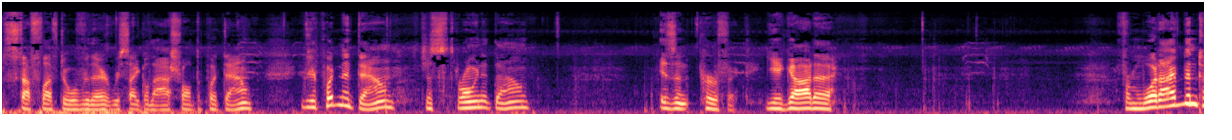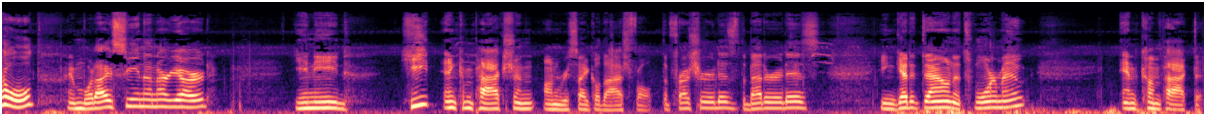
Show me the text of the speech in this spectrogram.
stuff left over there, recycled asphalt to put down. If you're putting it down, just throwing it down isn't perfect. You gotta, from what I've been told and what I've seen in our yard, you need heat and compaction on recycled asphalt. The fresher it is, the better it is. You can get it down, it's warm out, and compact it.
